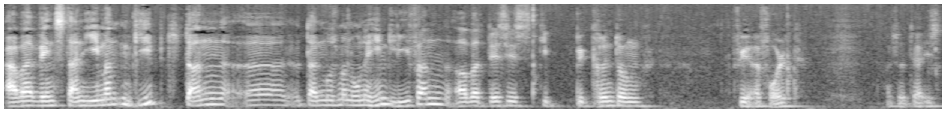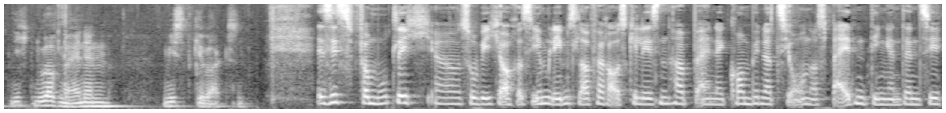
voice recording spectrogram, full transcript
Aber wenn es dann jemanden gibt, dann, äh, dann muss man ohnehin liefern. Aber das ist die Begründung für Erfolg. Also der ist nicht nur auf meinem Mist gewachsen. Es ist vermutlich, äh, so wie ich auch aus Ihrem Lebenslauf herausgelesen habe, eine Kombination aus beiden Dingen, denn Sie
